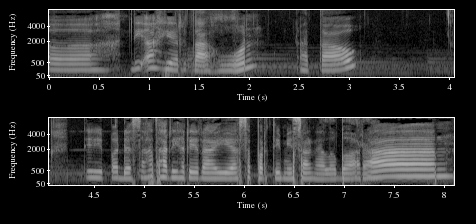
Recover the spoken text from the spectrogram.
uh, di akhir tahun atau di pada saat hari-hari raya seperti misalnya lebaran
